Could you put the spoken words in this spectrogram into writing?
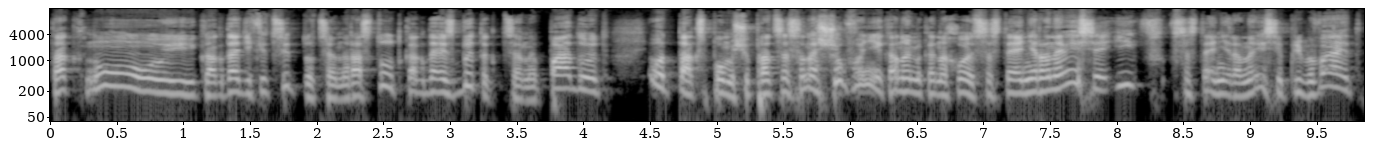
Так, ну и когда дефицит, то цены растут, когда избыток, цены падают. И вот так с помощью процесса нащупывания экономика находится в состоянии равновесия и в состоянии равновесия пребывает.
